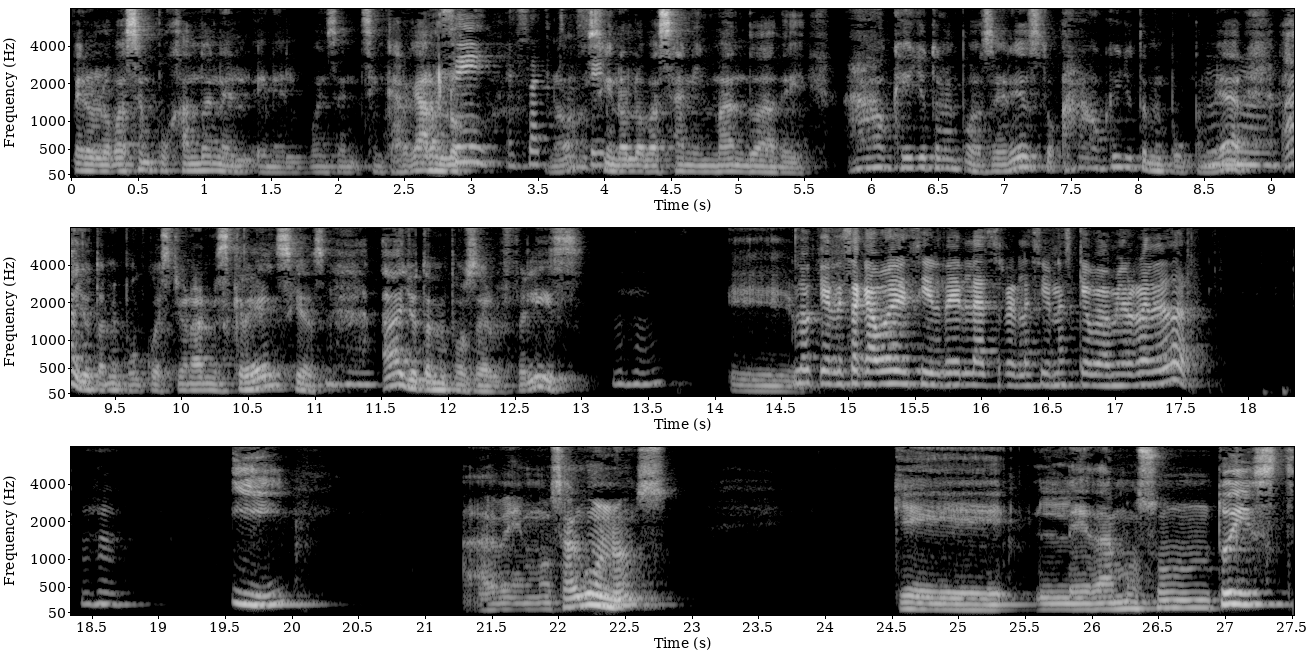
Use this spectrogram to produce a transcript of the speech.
pero lo vas empujando en el, en el sin cargarlo. Sí, exacto. ¿no? Sino lo vas animando a de, ah, ok, yo también puedo hacer esto. Ah, ok, yo también puedo cambiar. Ah, yo también puedo cuestionar mis creencias. Ah, yo también puedo ser feliz. lo que les acabo de decir de las relaciones que veo a mi alrededor. Y habemos algunos que le damos un twist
